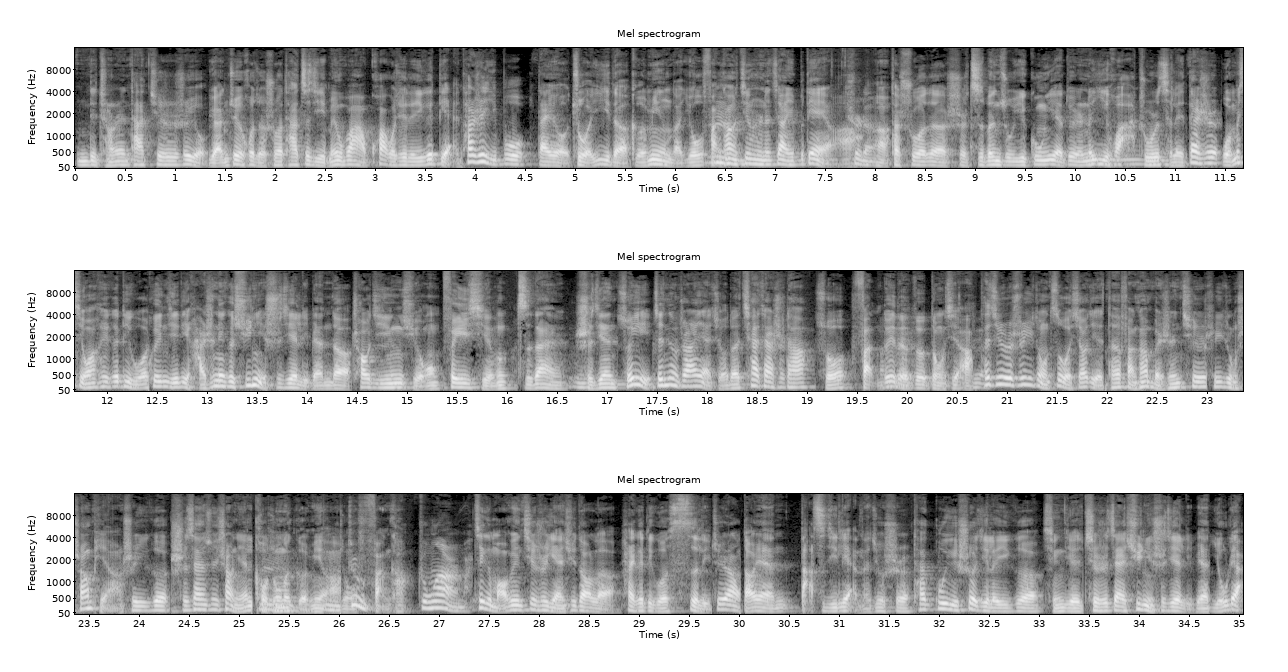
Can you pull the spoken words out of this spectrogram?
你得承认它确实是有原罪，或者说他自己没有办法跨过去的一个点。它是一部带有左翼的、革命的、有反抗精神的这样一部电影啊。是的啊，他说的是资本主义工业对人的异化，诸如此类。但是我们喜欢《黑客帝国》》归根结底还是那个虚拟世界里边的超级英雄、飞行、子弹、时间，所以真正抓人眼球的恰恰是他所反对的这东西啊。它其实是一种自我消解，它反抗本身其实是一种商品啊，是一个十三岁少年口中的革命啊，这种反抗。中二嘛，这个毛病其实延续到了《骇客帝国四》里。最让导演打自己脸的就是他故意设计了一个情节，其实，在虚拟世界里边有两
